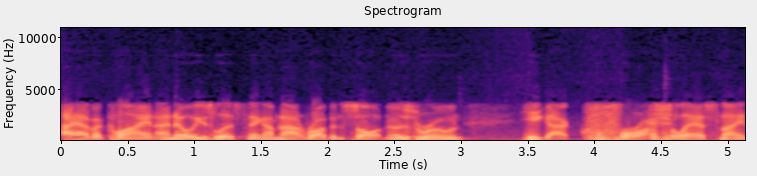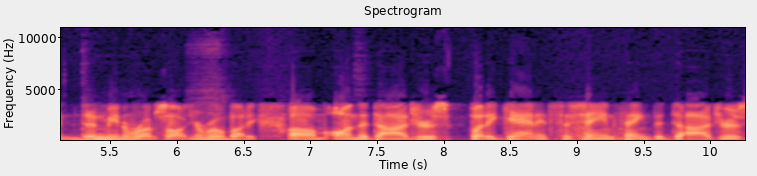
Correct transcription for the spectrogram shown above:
I have a client. I know he's listening. I'm not rubbing salt in his wound. He got crushed last night. Didn't mean to rub salt in your wound, buddy. Um, on the Dodgers, but again, it's the same thing. The Dodgers.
